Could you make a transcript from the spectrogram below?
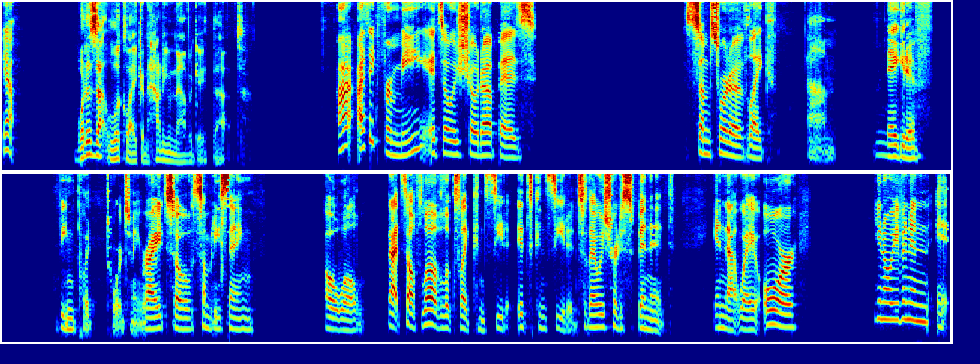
Yeah. What does that look like and how do you navigate that? I, I think for me, it's always showed up as some sort of like um, negative being put towards me, right? So somebody saying, "Oh, well, that self love looks like conceited. It's conceited." So they always try to spin it in that way, or you know, even in it.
